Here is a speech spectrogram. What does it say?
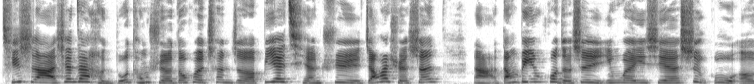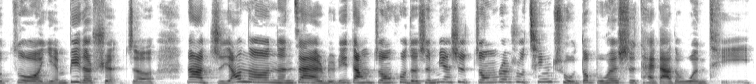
其实啊，现在很多同学都会趁着毕业前去交换学生。那当兵或者是因为一些事故而做延毕的选择，那只要呢能在履历当中或者是面试中论述清楚，都不会是太大的问题。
